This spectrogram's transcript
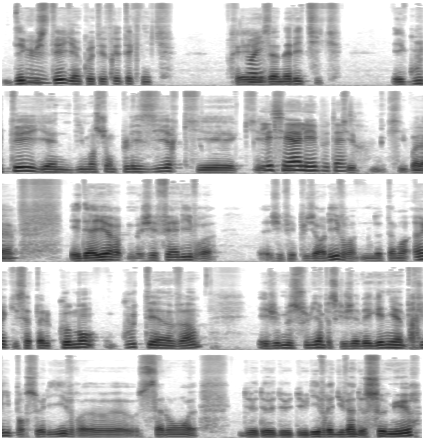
Déguster, mm. il y a un côté très technique, très analytique. Et goûter, il y a une dimension plaisir qui est. Qui Laisser aller, peut-être. Qui, voilà. Mm. Et d'ailleurs, j'ai fait un livre, j'ai fait plusieurs livres, notamment un qui s'appelle Comment goûter un vin. Et je me souviens, parce que j'avais gagné un prix pour ce livre euh, au salon de, du livre et du vin de Saumur.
